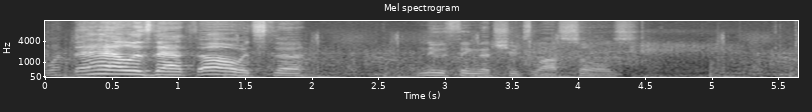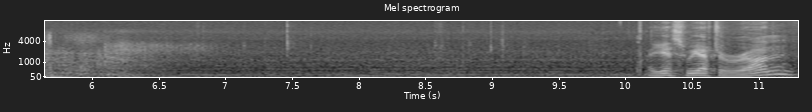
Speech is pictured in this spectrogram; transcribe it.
What the hell is that? Oh, it's the new thing that shoots lost souls. I guess we have to run?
